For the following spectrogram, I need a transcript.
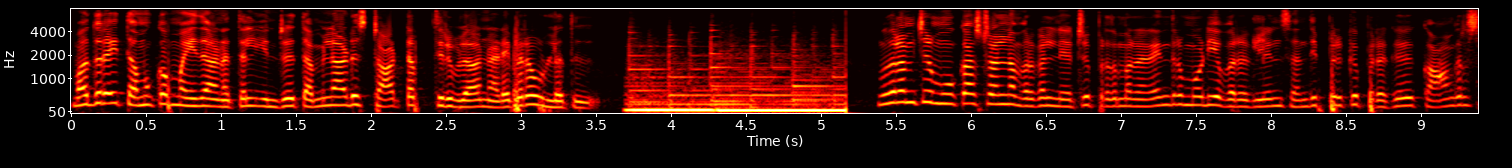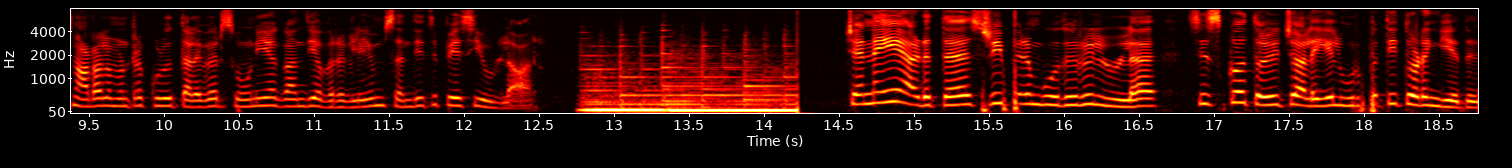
மதுரை தமுக்கம் மைதானத்தில் இன்று தமிழ்நாடு ஸ்டார்ட் அப் திருவிழா நடைபெற உள்ளது. முதலமைச்சர் மு க ஸ்டாலின் அவர்கள் நேற்று பிரதமர் நரேந்திர மோடி அவர்களின் சந்திப்பிற்கு பிறகு காங்கிரஸ் நாடாளுமன்ற குழு தலைவர் சோனியா காந்தி அவர்களையும் சந்தித்து பேசியுள்ளார். சென்னையை அடுத்த ஸ்ரீபெரும்புதூரில் உள்ள சிஸ்கோ தொழிற்சாலையில் உற்பத்தி தொடங்கியது.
